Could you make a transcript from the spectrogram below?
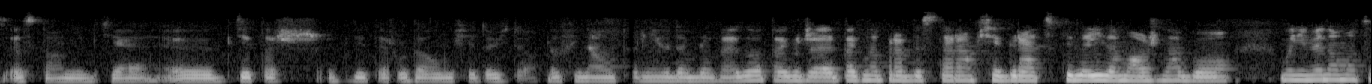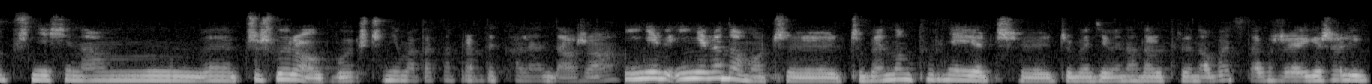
z Estonii, gdzie, gdzie, też, gdzie też udało mi się dojść do, do finału turnieju deblowego. Także tak naprawdę staram się grać tyle, ile można, bo bo nie wiadomo, co przyniesie nam e, przyszły rok, bo jeszcze nie ma tak naprawdę kalendarza i nie, i nie wiadomo, czy, czy będą turnieje, czy, czy będziemy nadal trenować. Także jeżeli,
